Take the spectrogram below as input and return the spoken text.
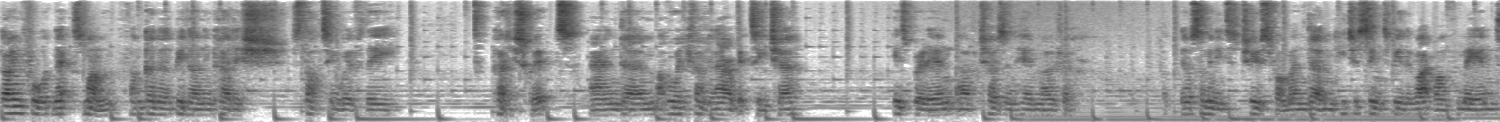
going forward next month, I'm going to be learning Kurdish, starting with the Kurdish script, and um, I've already found an Arabic teacher. He's brilliant. I've chosen him over there was so many to choose from, and um, he just seemed to be the right one for me. And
